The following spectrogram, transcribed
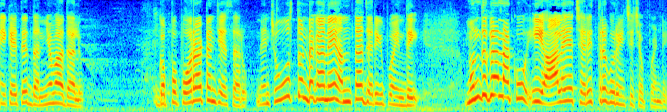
మీకైతే ధన్యవాదాలు గొప్ప పోరాటం చేశారు నేను చూస్తుండగానే అంతా జరిగిపోయింది ముందుగా నాకు ఈ ఆలయ చరిత్ర గురించి చెప్పండి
